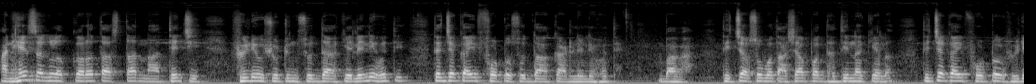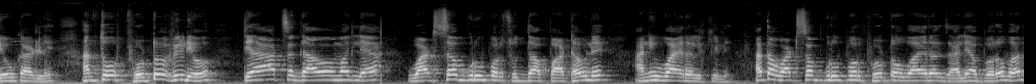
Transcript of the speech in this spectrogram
आणि हे सगळं करत असताना त्याची व्हिडिओ शूटिंगसुद्धा केलेली होती. त्याचे काही फोटोसुद्धा काढलेले होते. बघा तिच्यासोबत अशा पद्धतीनं केलं. तिचे काही फोटो व्हिडिओ काढले. आणि तो फोटो व्हिडिओ त्याच गावामधल्या व्हॉट्सअप ग्रुपवर सुद्धा पाठवले आणि व्हायरल केले. आता व्हॉट्सअप ग्रुपवर फोटो व्हायरल झाल्याबरोबर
